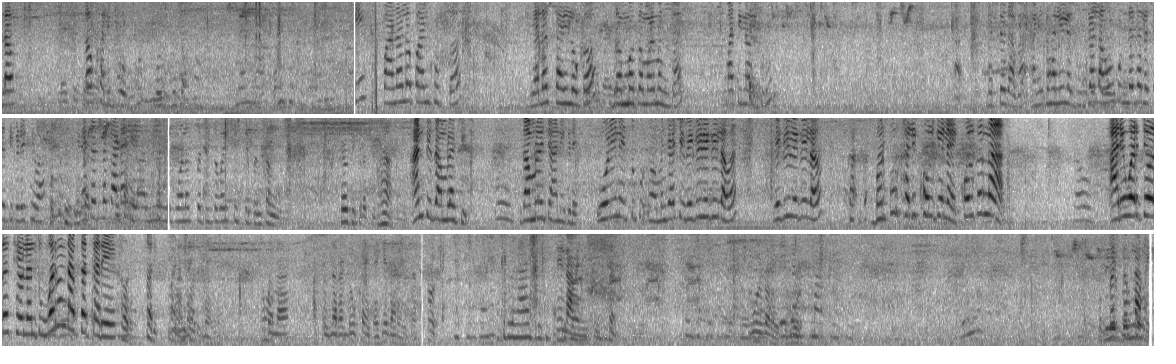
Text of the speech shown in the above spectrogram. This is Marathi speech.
लाव. लाव खाली. पानाला पान फुटतं. यालाच काही लोक ब्रह्मकमळ म्हणतात. माती लावतो घट्ट दाबा. आणि झालेलं तुमच्या लावून कुंड झालं तर तिकडे ठेवा. त्याच्यातलं काढा हे. वनस्पतीचं वैशिष्ट्य पण सांगू. ठेव तिकडं. हां. आणि ती जांभळाची. जांभळाची आणि इकडे. ओळीने चुक म्हणजे अशी वेगळी वेगळी लावा. वेगळी वेगळी लाव. खा- भरपूर खाली खोल केलंय. खोल कर ना. अरे वरच्या वरच ठेवलं आणि तू वरून दाबतात का रे? सोड. सॉरी मॅडम सॉरी तुम्हाला असं जरा डोकं आहे का? हे धरायचं. सोड. ते लावायला इथे चल. गोळ धरायचं सगळी एकदम लावायची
